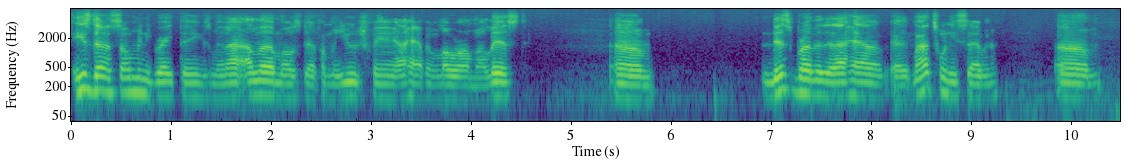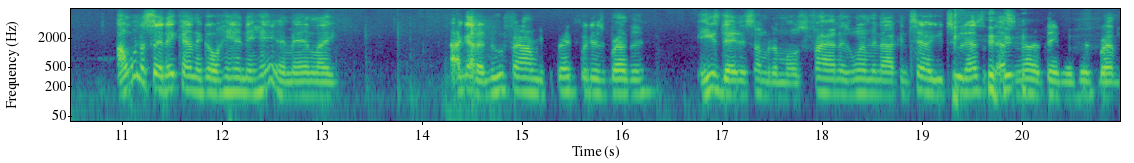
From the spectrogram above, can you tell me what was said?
he's done so many great things, man. I, I love Mos Def. I'm a huge fan. I have him lower on my list. Um, this brother that I have at my 27, um, I want to say they kind of go hand in hand, man. Like, I got a newfound respect for this brother. He's dated some of the most finest women I can tell you too. That's that's another thing with this brother.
